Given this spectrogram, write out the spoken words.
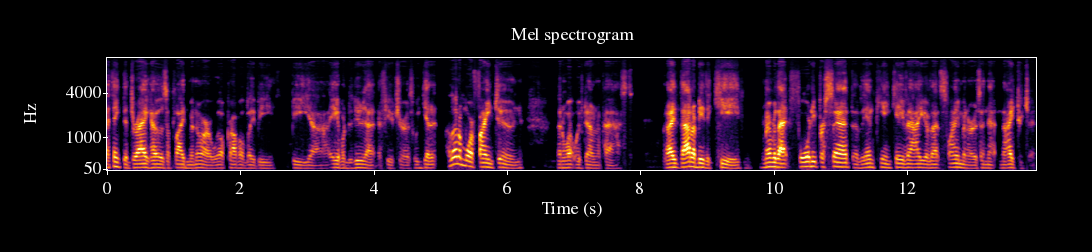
I think the drag hose applied manure will probably be be uh, able to do that in the future as we get it a little more fine-tuned than what we've done in the past. But I, that'll be the key. Remember that 40% of the NP and K value of that slime manure is in that nitrogen.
